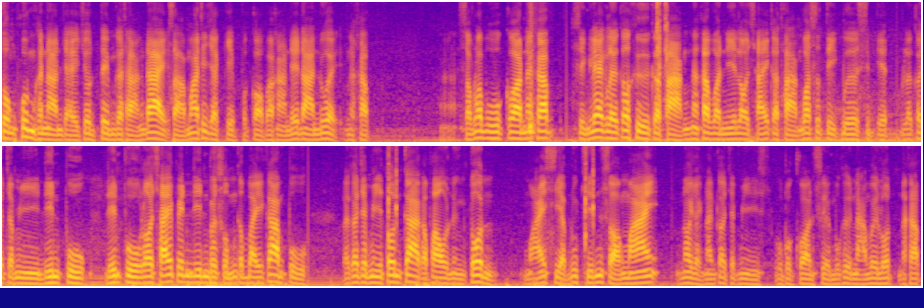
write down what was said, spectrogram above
ทรงพุ่มขนาดใหญ่จนเต็มกระถางได้ สามารถที่จะเก็บประกอบอาหารได้นานด้วยนะครับสำหรับอุปกรณ์นะครับสิ่งแรกเลยก็คือกระถางนะครับวันนี้เราใช้กระถางพลาสติกเบอร์ 11 แล้วก็จะมีดินปลูก ดินปลูกเราใช้เป็นดินผสมกับใบก้ามปู แล้วก็จะมีต้นกล้ากะเพราหนึ่งต้น ไม้เสียบลูกชิ้น 2 ไม้ นอกจากนั้นก็จะมีอุปกรณ์เสริมก็คือน้ำไว้รดนะครับ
